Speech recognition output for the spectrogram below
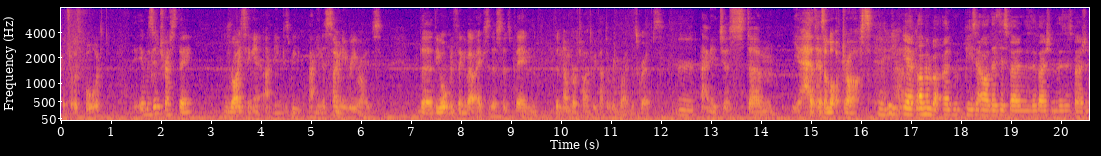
because I was bored. it was interesting. Writing it, I mean, because we, I mean, there's so many rewrites. The the awkward thing about Exodus has been the number of times we've had to rewrite the scripts, Mm. and it just, um, yeah, there's a lot of drafts. Yeah, yeah, I remember um, people saying, "Oh, there's this version, there's this version, there's this version."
